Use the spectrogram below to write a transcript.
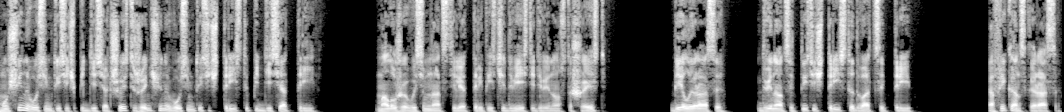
Мужчины 8056, женщины 8353. Моложе 18 лет 3296. Белой расы 12323. Африканской расы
